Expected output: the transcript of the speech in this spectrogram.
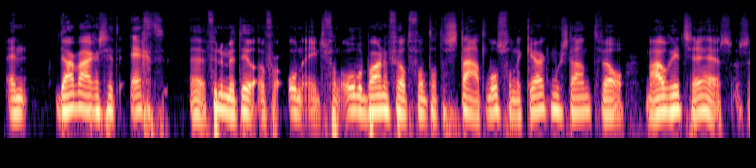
En daar waren ze het echt fundamenteel over oneens. Van Oldenbarneveld vond dat de staat los van de kerk moest staan, terwijl Maurits, hè, als,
